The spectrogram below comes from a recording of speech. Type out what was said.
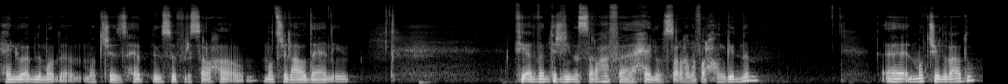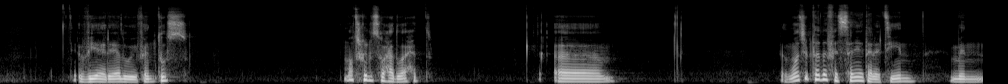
حلو قبل ما- ماتش الذهاب 2-0 الصراحة ماتش العودة يعني. في ادفانتج لينا الصراحة فحلو الصراحة أنا فرحان جدا. آه، الماتش اللي بعده فياريال ويوفنتوس. الماتش خلص واحد واحد. الماتش ابتدى في الثانية 30 من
